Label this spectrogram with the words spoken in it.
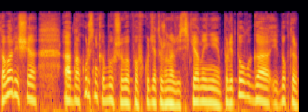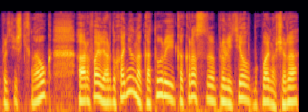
товарища, однокурсника бывшего по факультету журналистики, а ныне политолога и доктора политических наук Рафаэля Ардуханяна, который как раз прилетел буквально вчера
